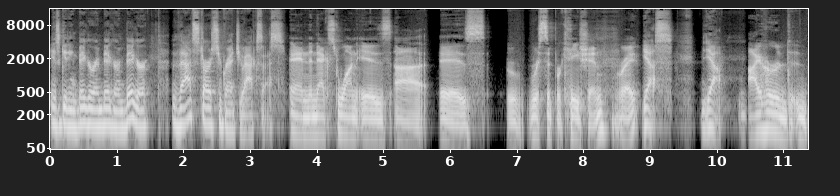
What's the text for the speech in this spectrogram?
it's getting bigger and bigger and bigger, that starts to grant you access. And the next one is uh, is reciprocation, right? Yes. Yeah. I heard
